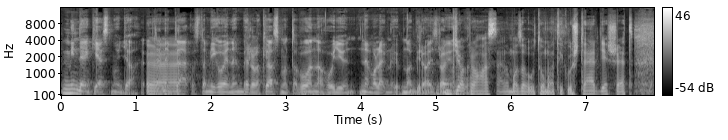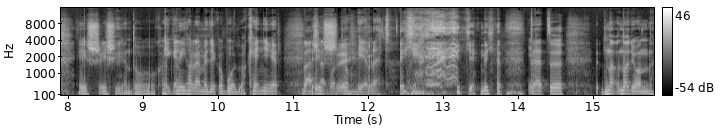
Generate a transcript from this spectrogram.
Mindenki ezt mondja. Uh, nem találkoztam még olyan emberrel, aki azt mondta volna, hogy ő nem a legnagyobb napi rajzrajongó. Gyakran használom az automatikus tárgyeset, és, és ilyen dolgokat. Igen. Néha lemegyek a boltba kenyér. Vásároltam és, bérlet. Igen, igen, igen. Tehát na, nagyon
